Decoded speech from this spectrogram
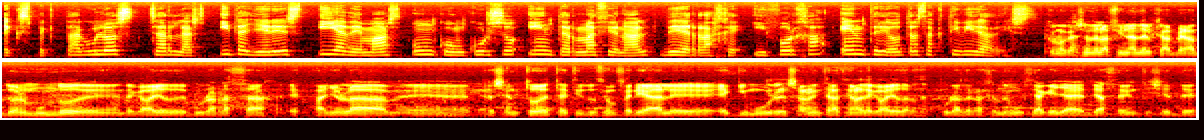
espectáculos, charlas y talleres y además un concurso internacional de herraje y forja, entre otras actividades. Con ocasión de la final del Campeonato del Mundo de, caballos de pura raza española, eh, presentó esta institución ferial eh, Equimur, el Salón Internacional de Caballos de Razas Puras de la Región de Murcia, que ya desde hace 27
